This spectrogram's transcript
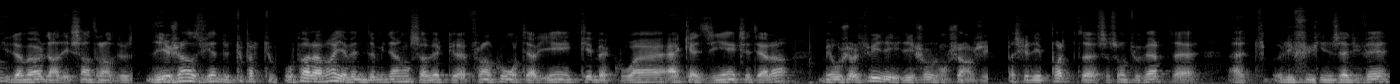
qui demeurent dans les 132. Les gens viennent de tout partout. Auparavant, il y avait une dominance avec euh, franco-ontariens, québécois, acadiens, etc. Mais aujourd'hui, les, choses ont changé parce que les portes euh, se sont ouvertes à tous les réfugiés qui nous arrivaient,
